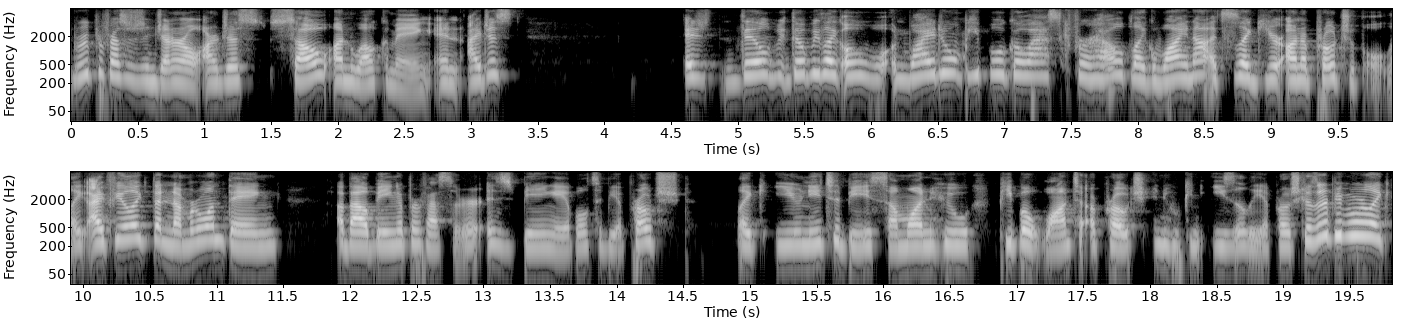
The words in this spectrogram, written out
rude professors in general are just so unwelcoming. And I just, it, they'll be, they'll be like, oh, why don't people go ask for help? Like, why not? It's like you're unapproachable. Like, I feel like the number one thing about being a professor is being able to be approached. Like you need to be someone who people want to approach and who can easily approach. Because there are people who are like,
